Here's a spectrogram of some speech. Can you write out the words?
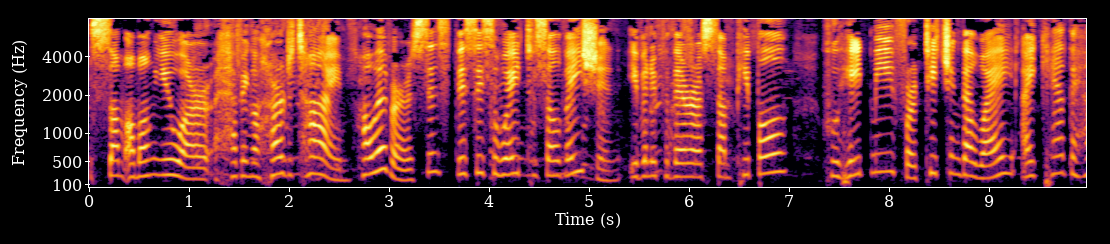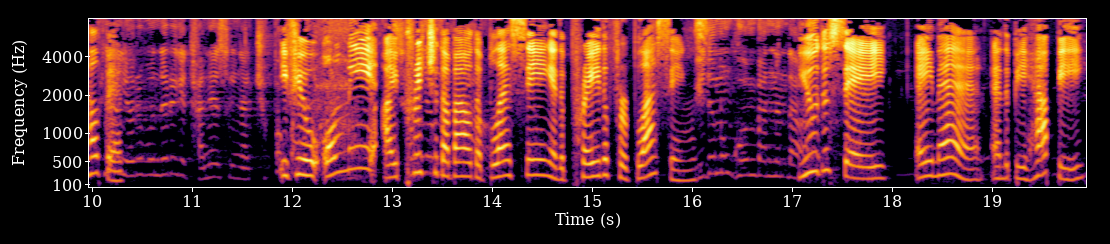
some among you are having a hard time. However, since this is the way to salvation, even if there are some people who hate me for teaching that way, I can't help it. 여러분들에게 단에서 그냥 축복. If you only I preached about the blessing and prayed for blessings, 믿으면 구원받는다. you'd say, Amen and be happy,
